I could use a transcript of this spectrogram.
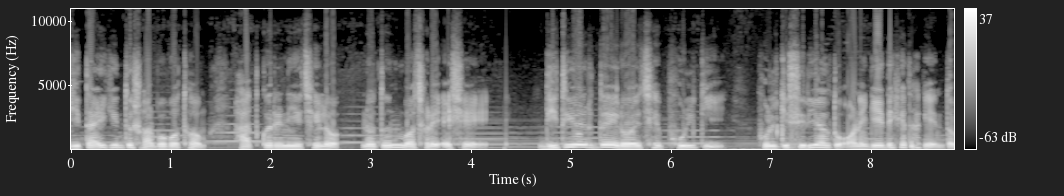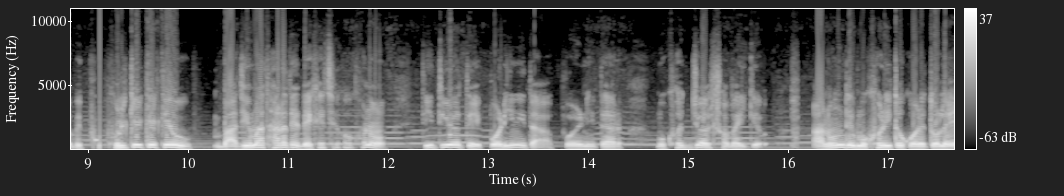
গীতাই কিন্তু সর্বপ্রথম হাত করে নিয়েছিল নতুন বছরে এসে। দ্বিতীয়তে রয়েছে ফুলকি। ফুলকি সিরিয়াল তো অনেকেই দেখে থাকেন, তবে ফুলকিকে কেউ বাজিমাত হারাতে দেখেছে কখনো? তৃতীয়তে পরিণীতা। পরিণীতার মুখোজ্জ্বল সবাইকে আনন্দে মুখরিত করে তোলে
